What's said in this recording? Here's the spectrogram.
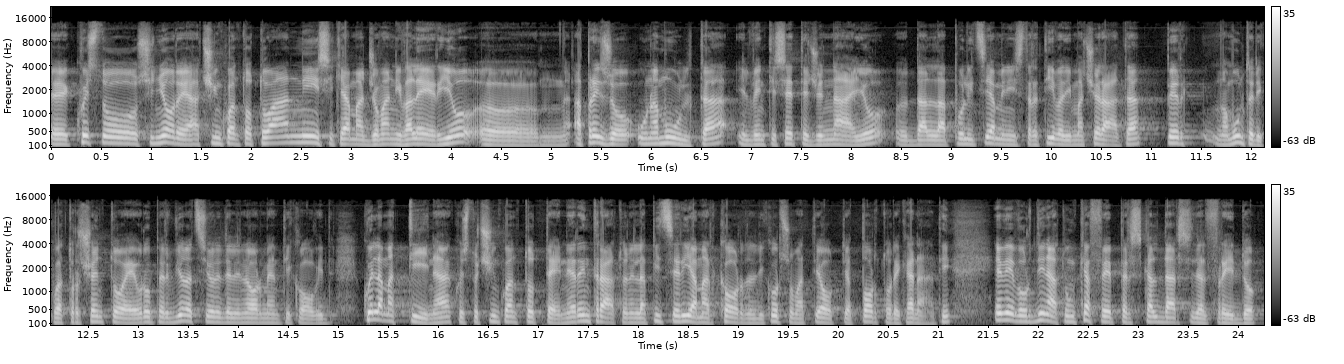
Eh, questo signore ha 58 anni, si chiama Giovanni Valerio, eh, ha preso una multa il 27 gennaio eh, dalla Polizia Amministrativa di Macerata per una multa di 400 euro per violazione delle norme anti-Covid. Quella mattina questo 58enne era entrato nella pizzeria Marcorda di Corso Matteotti a Porto Recanati e aveva ordinato un caffè per scaldarsi dal freddo.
